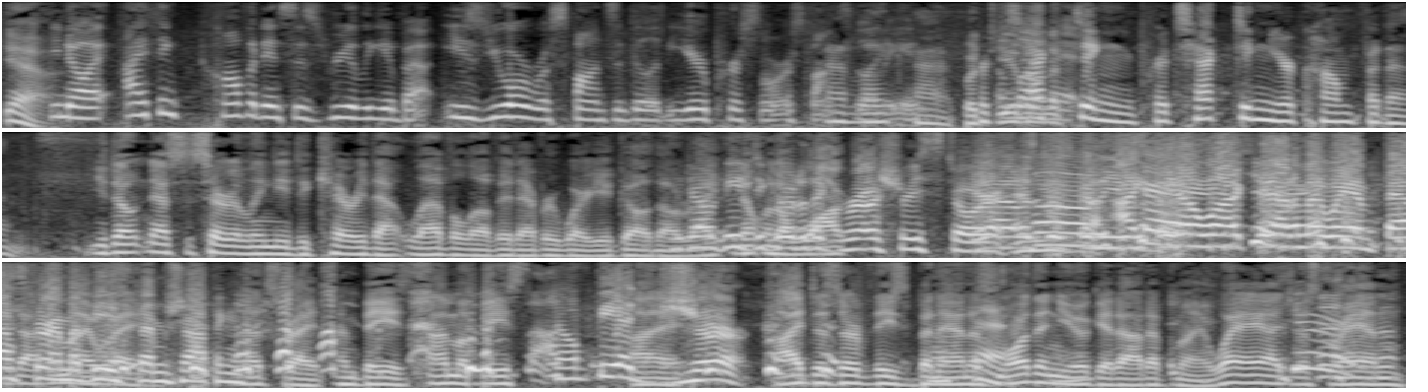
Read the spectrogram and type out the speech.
Yeah. you know, I, I think confidence is really about is your responsibility, your personal responsibility. I responsibility. like that. But protecting, protecting your confidence. You don't necessarily need to carry that level of it everywhere you go, though. You right? don't need to wanna go to the grocery store. Yeah, I was and just just gonna I, use you know what? Get out of my way. I'm faster. I'm a beast. way. I'm shopping. That's right. I'm beast. I'm a beast. Don't be a I- jerk. I deserve these bananas more than you. Get out of my way. I just Sure. ran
